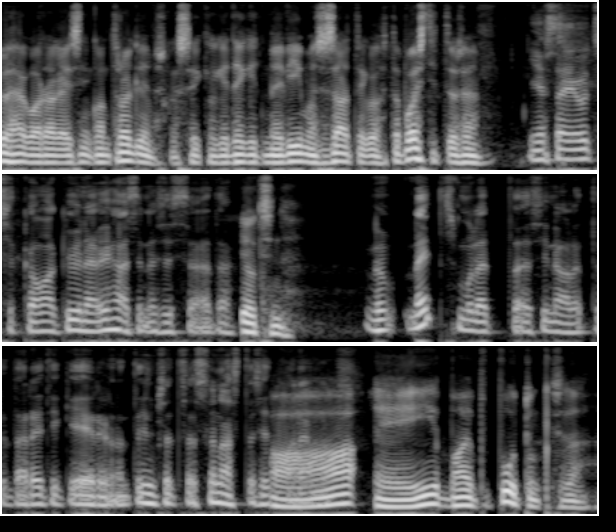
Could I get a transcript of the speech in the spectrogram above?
ühe korra käisin kontrollimas, kas sa ikkagi tegid meie viimase saate kohta postituse. ja sa jõudsid ka oma küüneviha sinna sisse ajada? jõudsin no näitas mulle, et sina oled teda redigeerinud, ilmselt sa sõnastasid Aa, ei, ma ei puutunudki seda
